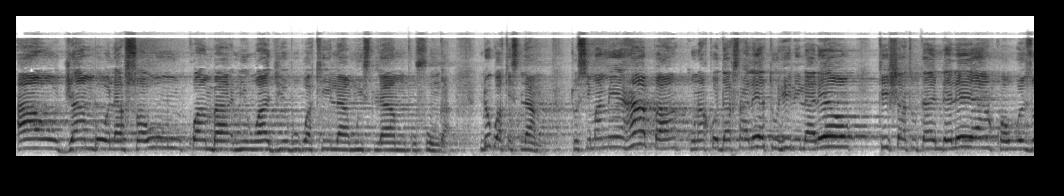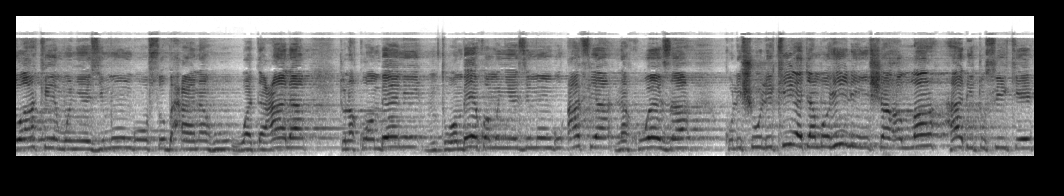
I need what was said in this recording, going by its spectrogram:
au jambo la saumu kwamba ni wajibu kwa kila muislamu kufunga. Ndugu wa Kiislamu tusimamie hapa kunako darsa letu hili la leo kisha tutaendelea kwa uwezo wake Mwenyezi Mungu Subhanahu wa Ta'ala. Tunakuombeni mtuombee kwa Mwenyezi Mungu afya na kuweza kulishughulikia jambo hili insha Allah hadi tufike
